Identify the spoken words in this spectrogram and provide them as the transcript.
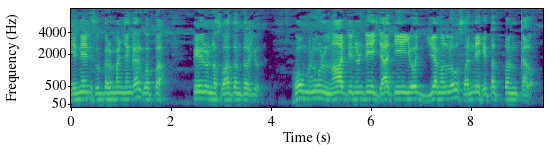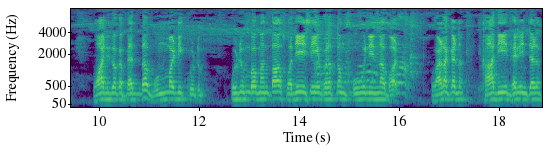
ఎన్నేని సుబ్రహ్మణ్యం గారు గొప్ప పేరున్న స్వాతంత్ర యోధుడు హోమ్ రూల్ నాటి నుండి జాతీయోద్యమంలో సన్నిహితత్వం కల వారిదొక పెద్ద ఉమ్మడి కుటుంబం కుటుంబమంతా స్వదేశీ వ్రతం పూనిన్న వాళ్ళు వడకడం ఖాదీ ధరించడం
